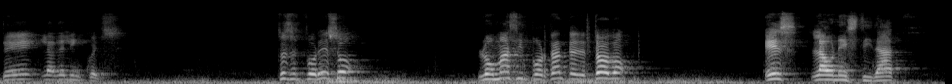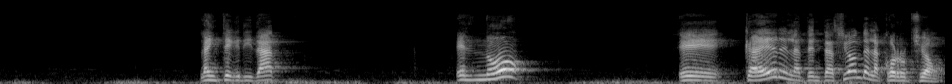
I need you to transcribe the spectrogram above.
de la delincuencia. Entonces, por eso lo más importante de todo es la honestidad, la integridad, el no eh, caer en la tentación de la corrupción.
